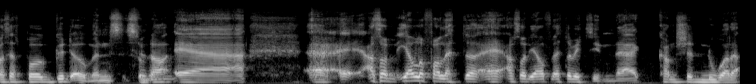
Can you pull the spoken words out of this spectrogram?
basert på Good Omens, som da er eh, altså, I alle fall etter, eh, altså, i alle fall etter mitt syn er kanskje noe av det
